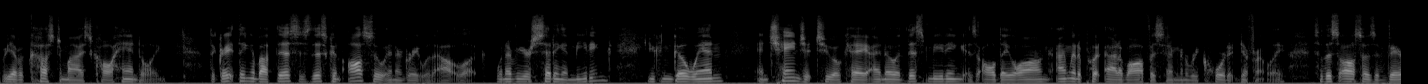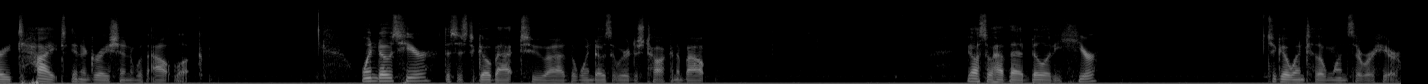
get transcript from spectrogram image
or you have a customized call handling. The great thing about this is this can also integrate with Outlook. Whenever you're setting a meeting, you can go in and change it to, okay, I know this meeting is all day long, I'm going to put out of office and I'm going to record it differently. So this also has a very tight integration with Outlook. Windows here, this is to go back to uh, the windows that we were just talking about. You also have that ability here to go into the ones that were here.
